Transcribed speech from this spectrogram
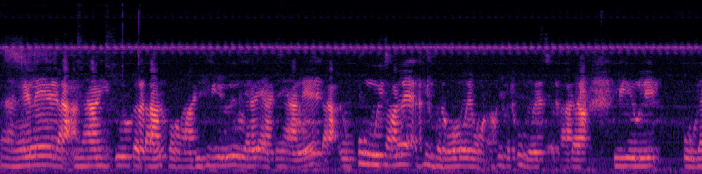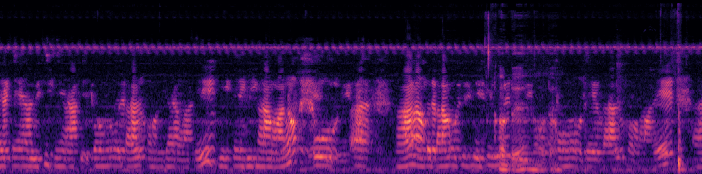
အဲငယ်လေးဒါအများကြီးသူကတောင်းပေါ်မှာဒီဗီဒီယိုလေးရရချင်းရလေဒါဟိုပုံဝေးဆောင်တဲ့အဖြစ်သဘောပဲပေါ့အဖြစ်တစ်ခုပဲဆိုတော့ဗီဒီယိုလေး ကိုလိုက်ချင်းရလေးကြည့်ချင်းအဖြစ်အကုန်လုံးတောင်းခေါ်ကြပါစေဒီချိန်ဒီခါမှာနော်ဟိုအဲငါတော့တောင်းလို့ဖြစ်ဖြစ်ဒီလိုအကုန်လုံးတောင်းခေါ်ပါတယ်အဲ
